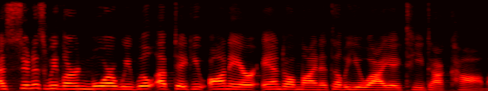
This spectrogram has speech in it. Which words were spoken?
As soon as we learn more, we will update you on air and online at WIAT.com.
